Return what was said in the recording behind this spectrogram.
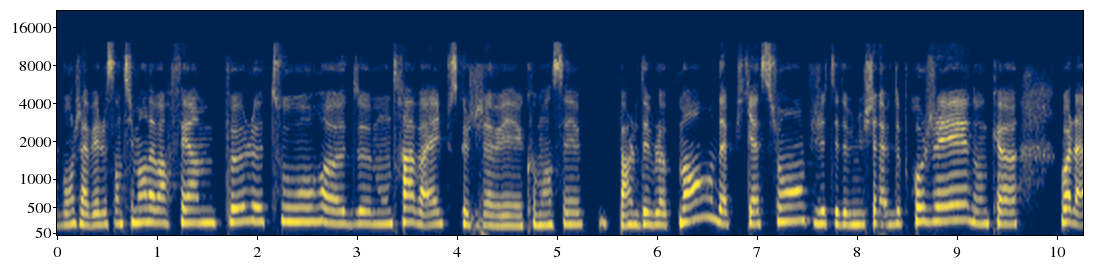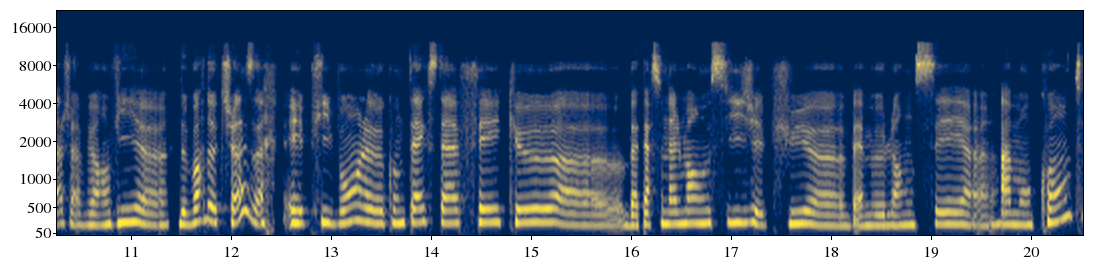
bon, j'avais le sentiment d'avoir fait un peu le tour euh, de mon travail puisque j'avais commencé par le développement d'applications, puis j'étais devenue chef de projet. Donc euh, voilà, j'avais envie euh, de voir d'autres choses. Et puis bon, le contexte a fait que bah, personnellement aussi, j'ai pu bah, me lancer à mon compte.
